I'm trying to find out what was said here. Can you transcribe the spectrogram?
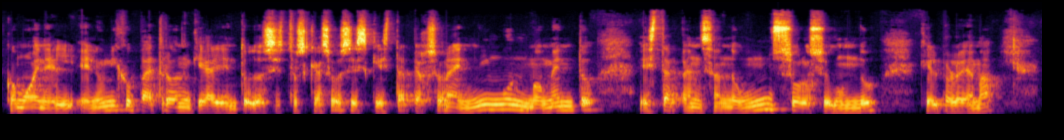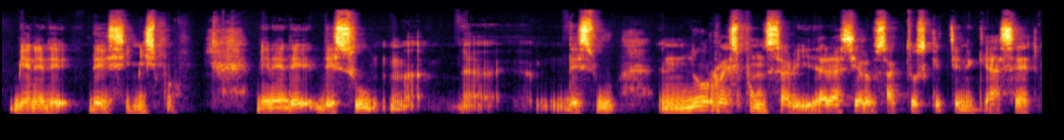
como en el, el único patrón que hay en todos estos casos es que esta persona en ningún momento está pensando un solo segundo que el problema viene de, de sí mismo viene de, su, eh, de su no responsabilidad hacia los actos que tiene que hacer.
